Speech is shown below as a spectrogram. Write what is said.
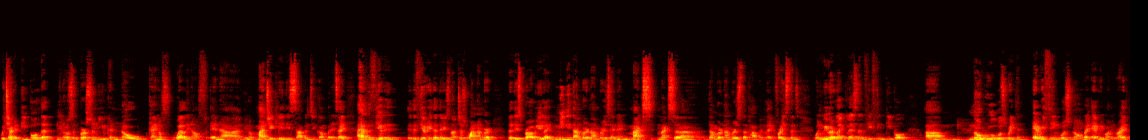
which are the people that you know as a person you can know kind of well enough and uh, you know magically this happens in companies i i have the theory the theory that there is not just one number that is probably like mini number numbers and then max max uh, number numbers that happen like for instance when we were like less than 15 people um, no rule was written. Everything was known by everybody, right?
